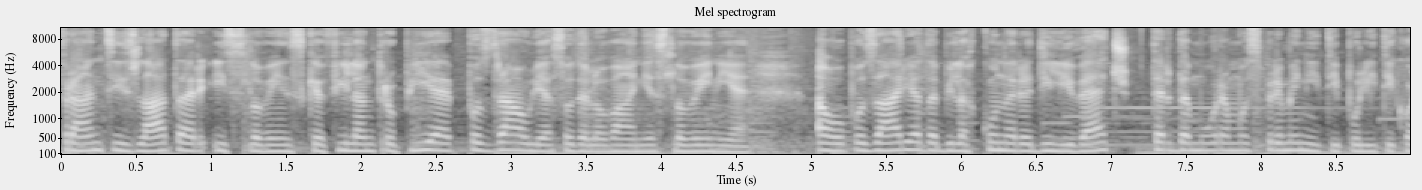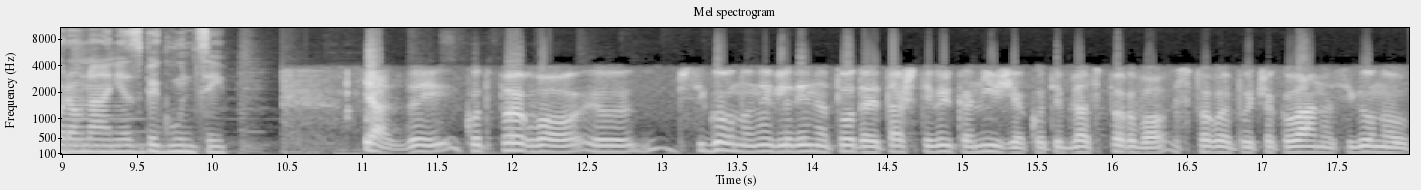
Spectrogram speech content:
Franci Zlatar iz slovenske filantropije pozdravlja sodelovanje Slovenije, a opozarja, da bi lahko naredili več ter da moramo spremeniti politiko ravnanja z begunci. Ja, zdaj, kot prvo, eh, sigurno ne glede na to, da je ta številka nižja, kot je bila sprvo pričakovana, sigurno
